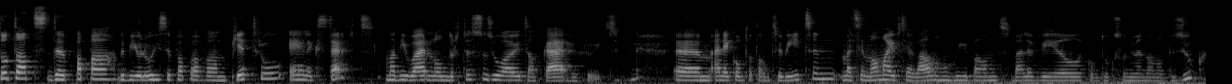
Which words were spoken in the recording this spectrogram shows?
Totdat de papa, de biologische papa van Pietro, eigenlijk sterft. Maar die waren ondertussen zo uit elkaar gegroeid. Ehm, en hij komt dat dan te weten. Met zijn mama heeft hij wel nog een goede band, bellen veel, komt ook zo nu en dan op bezoek.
